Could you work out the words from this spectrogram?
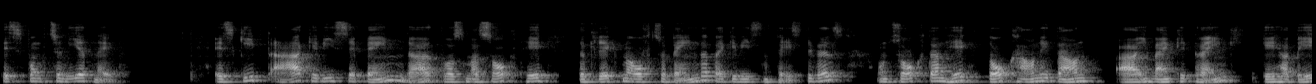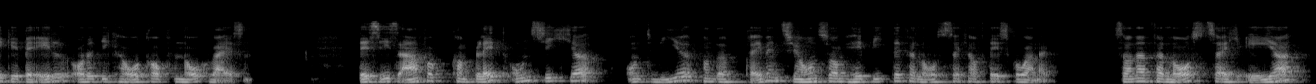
das funktioniert nicht. Es gibt auch gewisse Bänder, was man sagt, hey, da kriegt man oft so Bänder bei gewissen Festivals und sagt dann, hey, da kann ich dann äh, in mein Getränk GHB, GBL oder die K.O.-Tropfen nachweisen. Das ist einfach komplett unsicher und wir von der Prävention sagen, hey, bitte verlasst euch auf das gar nicht, sondern verlasst euch eher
